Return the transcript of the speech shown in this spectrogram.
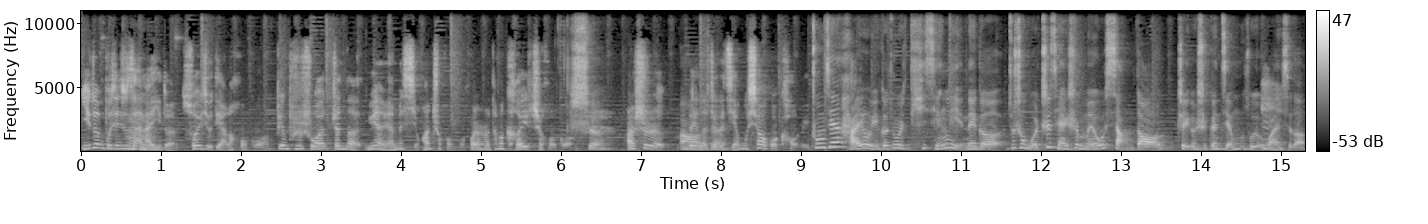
一顿不行就再来一顿，所以就点了火锅，并不是说真的女演员们喜欢吃火锅，或者说他们可以吃火锅，是，而是为了这个节目效果考虑。中间还有一个就是提行李那个，就是我之前是没有想到这个是跟节目组有关系的，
